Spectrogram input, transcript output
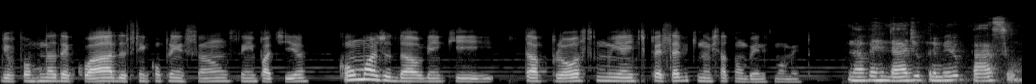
de forma inadequada, sem compreensão, sem empatia. Como ajudar alguém que está próximo e a gente percebe que não está tão bem nesse momento? Na verdade, o primeiro passo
